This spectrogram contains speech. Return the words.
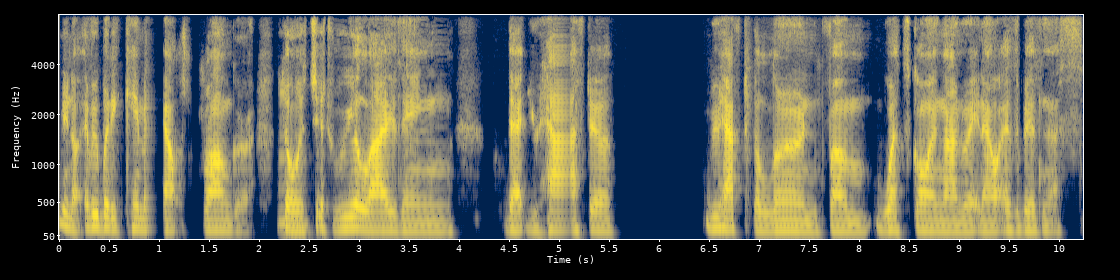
you know everybody came out stronger mm-hmm. so it's just realizing that you have to you have to learn from what's going on right now as a business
